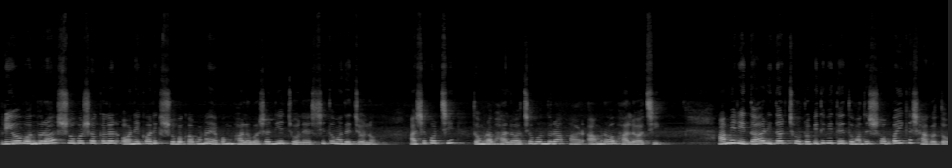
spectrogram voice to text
প্রিয় বন্ধুরা, শুভ সকালের অনেক অনেক শুভকামনা এবং ভালোবাসা নিয়ে চলে এসেছি তোমাদের জন্য। আশা করছি তোমরা ভালো আছো বন্ধুরা, আর আমরাও ভালো আছি। আমি রীতা, রীতার ছোট পৃথিবীতে তোমাদের সবাইকে স্বাগত।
